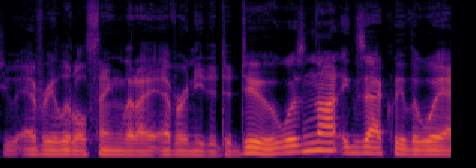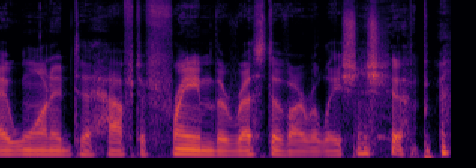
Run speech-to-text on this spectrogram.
to every little thing that I ever needed to do was not exactly the way I wanted to have to frame the rest of our relationship.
